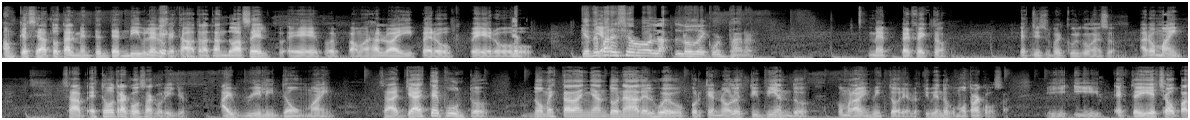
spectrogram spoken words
aunque sea totalmente entendible lo que Eh, estaba tratando de hacer, eh, pues vamos a dejarlo ahí, pero, pero, ¿Qué te Yeah. pareció la- lo de Cortana? me- perfecto. Estoy súper cool con eso. I don't mind. O sea, esto es otra cosa, Corillo. I really don't mind. O sea, ya a este punto no me está dañando nada del juego porque no lo estoy viendo como la misma historia, lo estoy viendo como otra cosa. Y, y estoy echado para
